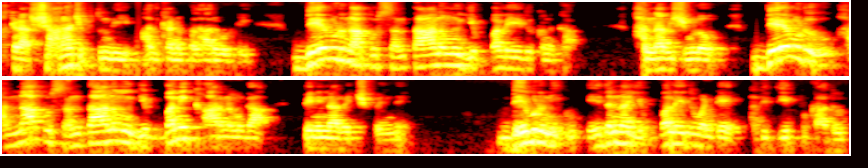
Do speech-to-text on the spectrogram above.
అక్కడ షారా చెబుతుంది. ఆది కాండం పదహారు ఒకటి. దేవుడు నాకు సంతానము ఇవ్వలేదు కనుక. హన్న విషయంలో దేవుడు హన్నాకు సంతానము ఇవ్వని కారణముగా పెనిన్న రెచ్చిపోయింది. దేవుడు నీకు ఏదన్నా ఇవ్వలేదు అంటే అది తీర్పు కాదు.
